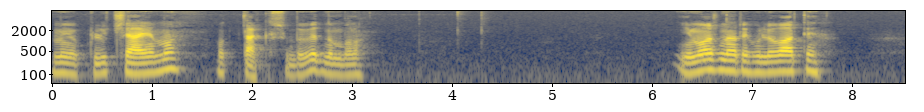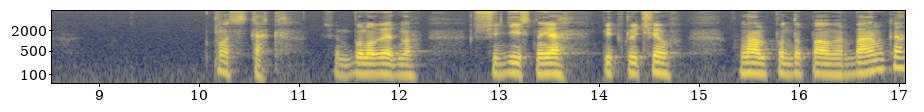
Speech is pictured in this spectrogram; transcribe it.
Ми включаємо отак, щоб видно було. І можна регулювати ось так, щоб було видно, що дійсно я підключив лампу до павербанка.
